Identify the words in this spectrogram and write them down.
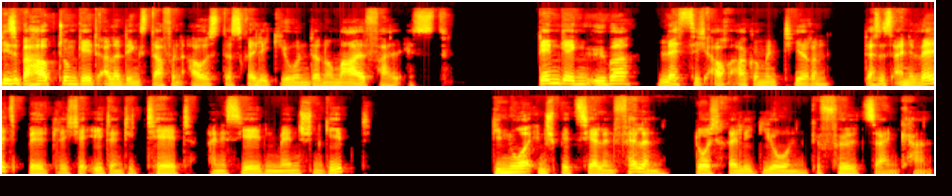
Diese Behauptung geht allerdings davon aus, dass Religion der Normalfall ist. Demgegenüber lässt sich auch argumentieren, dass es eine weltbildliche Identität eines jeden Menschen gibt, die nur in speziellen Fällen durch Religion gefüllt sein kann.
